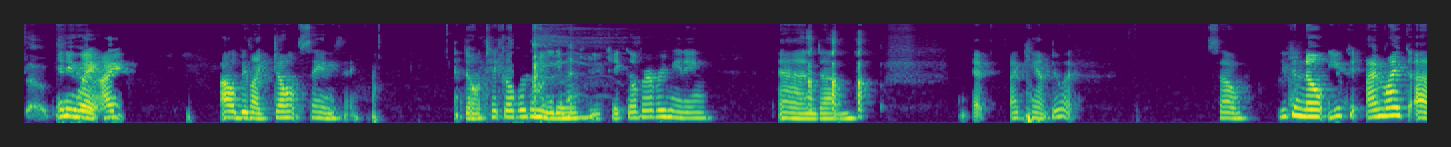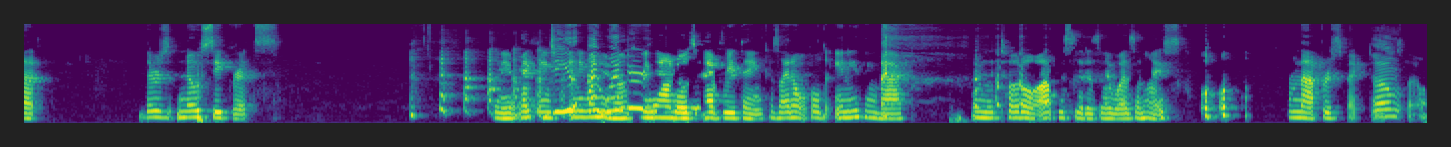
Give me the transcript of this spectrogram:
So anyway. I I'll be like, don't say anything. Don't take over the meeting. You take over every meeting. And um, it, I can't do it. So you can know, you can, I'm like, uh, there's no secrets. Any, I think you- anyone I who knows wonder- me now knows everything because I don't hold anything back. I'm the total opposite as I was in high school from that perspective. Um, so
